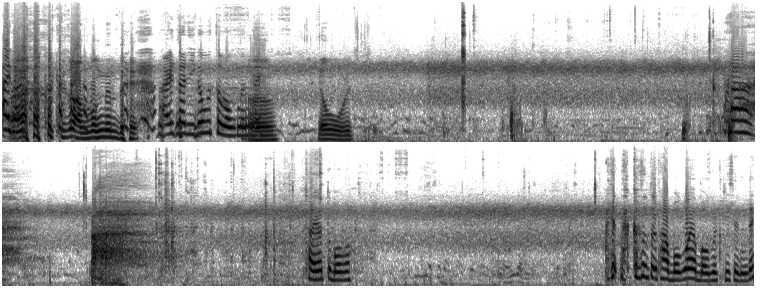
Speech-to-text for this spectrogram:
아이고. 그거 안 먹는데. 아, 일단 이거부터 먹는데. 어. 너무 올. 아. 자, 이것도 먹어. 아니, 닭가슴살 다 먹어야 먹을 기세인데?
